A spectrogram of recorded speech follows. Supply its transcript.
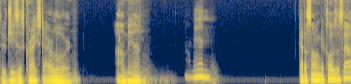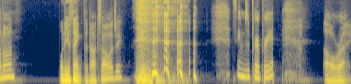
Through Jesus Christ our Lord. Amen. Amen. Got a song to close us out on? What do you think? The doxology? Seems appropriate. All right.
